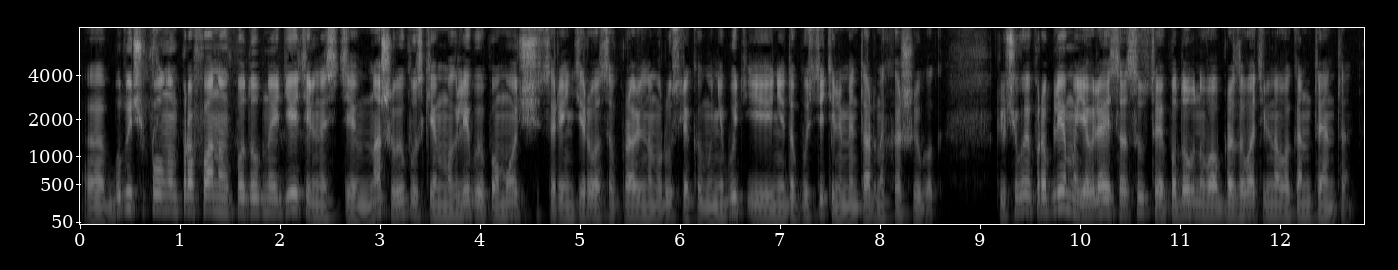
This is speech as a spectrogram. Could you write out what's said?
Э, будучи полным профаном в подобной деятельности, наши выпуски могли бы помочь сориентироваться в правильном русле кому-нибудь и не допустить элементарных ошибок. Ключевой проблемой является отсутствие подобного образовательного контента –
